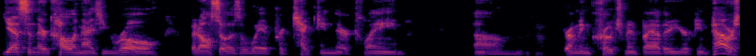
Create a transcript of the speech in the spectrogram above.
yes in their colonizing role but also as a way of protecting their claim um, mm-hmm from encroachment by other European powers.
